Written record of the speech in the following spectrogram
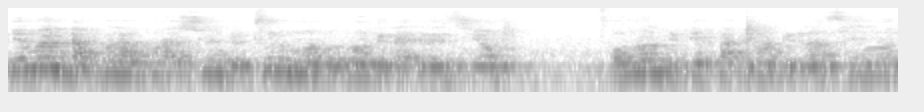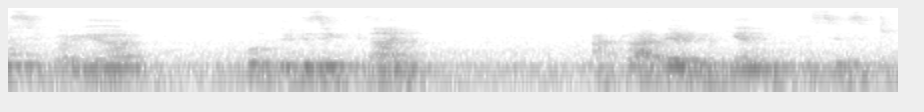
demande la collaboration de tout le monde au nom de la direction, au nom du département de l'enseignement supérieur, pour que équipes gagnent à travers le gain de toutes ces équipes.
